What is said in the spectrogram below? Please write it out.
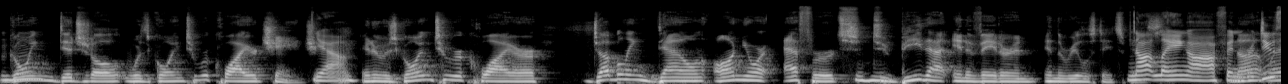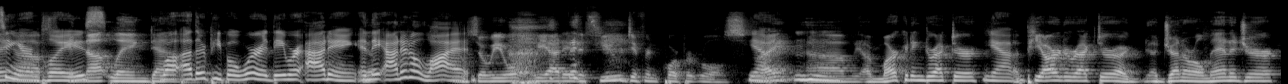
Mm-hmm. going digital was going to require change. yeah. And it was going to require doubling down on your efforts to be that innovator in, in the real estate space. Mm-hmm. Not laying off and Not reducing your employees. not laying down. while other people were, they were adding, and Yep. they added a lot. So we we added a few different corporate roles, Yeah. right? Mhm. Um, a marketing director, Yeah. a PR director, a, a general manager,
